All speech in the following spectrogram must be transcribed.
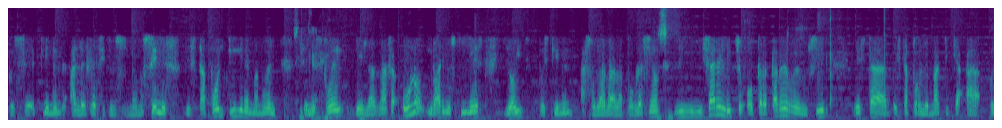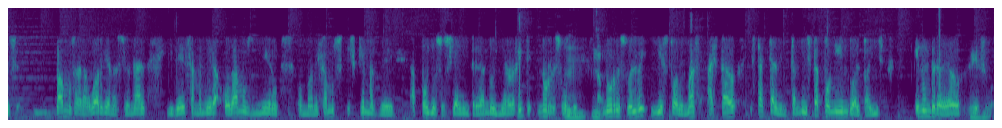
pues eh, tienen al ejército en sus manos. Se les destapó el tigre, Manuel, se les fue de las masas uno y varios tigres y hoy pues tienen asolada a la población. Minimizar el hecho o tratar de reducir esta, esta problemática a, pues vamos a la Guardia Nacional y de esa manera o damos dinero o manejamos esquemas de apoyo social entregando dinero a la gente, no resuelve, no. resuelve y esto además ha estado, está calentando y está poniendo al país en un verdadero riesgo,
